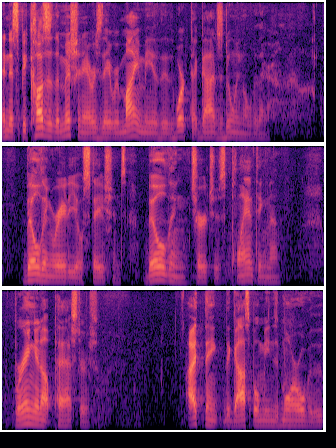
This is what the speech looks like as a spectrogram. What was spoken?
And it's because of the missionaries, they remind me of the work that God's doing over there. Building radio stations, building churches, planting them, bringing up pastors. I think the gospel means more over, the,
